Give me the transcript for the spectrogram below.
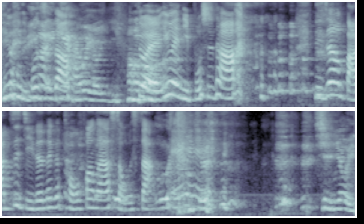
因为你不知道还会有以后。对，因为你不是他，你这样把自己的那个头放在他手上，哎、欸，心又一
